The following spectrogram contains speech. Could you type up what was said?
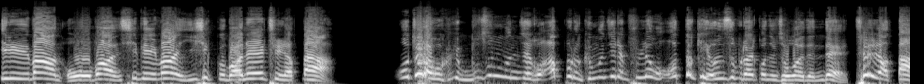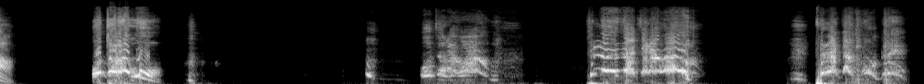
1번 5번 11번 29번을 틀렸다. 어쩌라고 그게 무슨 문제고 앞으로 그 문제를 풀려고 어떻게 연습을 할 건지 적어야 되는데 틀렸다. 어쩌라고 어쩌라고 틀렸는데 어쩌라고 틀렸다고 그래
